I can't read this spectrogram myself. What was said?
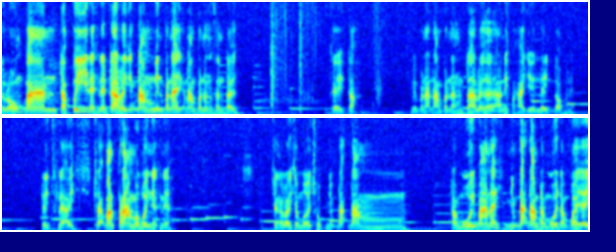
ដលងបានតែ2នៅគ្នាតែឥឡូវយើងដាំមានប៉ុណ្ណាយើងដាំប៉ុណ្ណឹងសិនទៅអូខេតោះមានប៉ុណ្ណាដាំប៉ុណ្ណឹងតែឥឡូវអានេះប្រហែលជាលេងដោះនេះលេងធ្លាក់អីធ្លាក់បាន5មកវិញអ្នកគ្នាចឹងឥឡូវចាំមើលឈប់ខ្ញុំដាក់ដាំតែមួយបានហើយខ្ញុំដាក់ដាំតែមួយដើម្បីអី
